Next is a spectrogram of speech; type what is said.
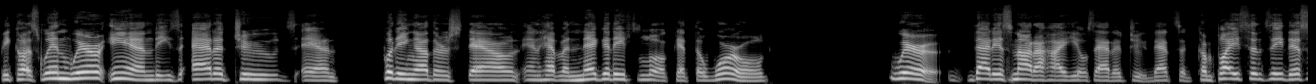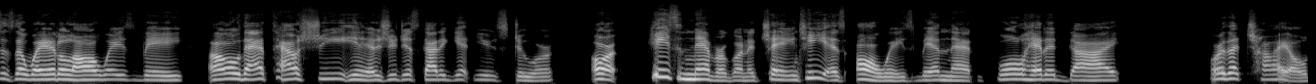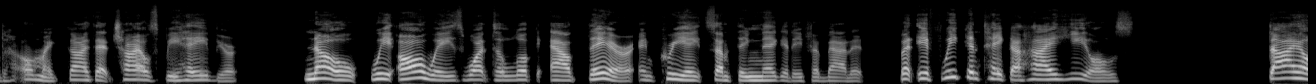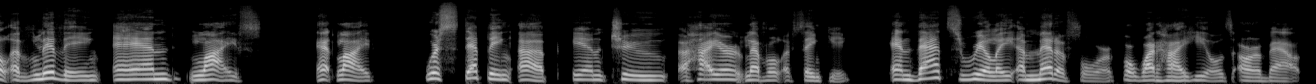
Because when we're in these attitudes and putting others down and have a negative look at the world, where that is not a high heels attitude. That's a complacency. This is the way it'll always be. Oh, that's how she is. You just got to get used to her. Or he's never going to change. He has always been that bullheaded guy. Or that child. Oh my God, that child's behavior. No, we always want to look out there and create something negative about it. But if we can take a high heels style of living and life at life, we're stepping up into a higher level of thinking. And that's really a metaphor for what high heels are about.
